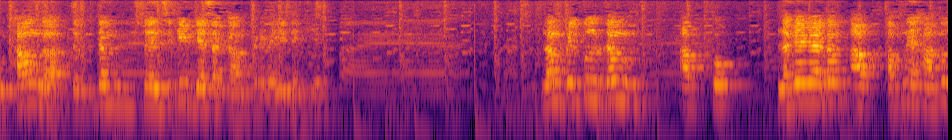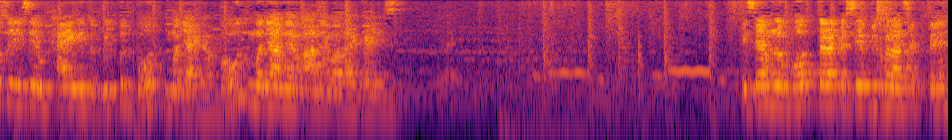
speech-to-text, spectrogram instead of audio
उठाऊँगा तो एकदम सेंसिटिव जैसा काम करेगा। ये देखिए। एकदम बिल्कुल एकदम आपको लगेगा एकदम आप अपने हाथों से इसे उठाएँगे तो बिल्कुल बहुत मज़ा आएगा, बहुत मज़ा आने आने वाला है गाइस इसे हम लोग बहुत तरह का सेप भी बना सकते हैं,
